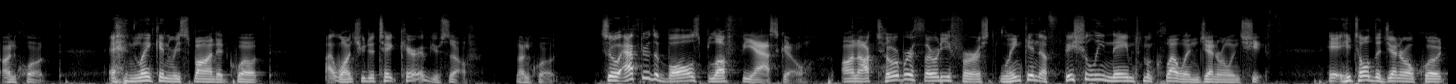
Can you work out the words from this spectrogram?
Unquote. And Lincoln responded, quote, I want you to take care of yourself. Unquote. So after the Ball's Bluff fiasco, on October 31st, Lincoln officially named McClellan general in chief. He told the general, quote,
